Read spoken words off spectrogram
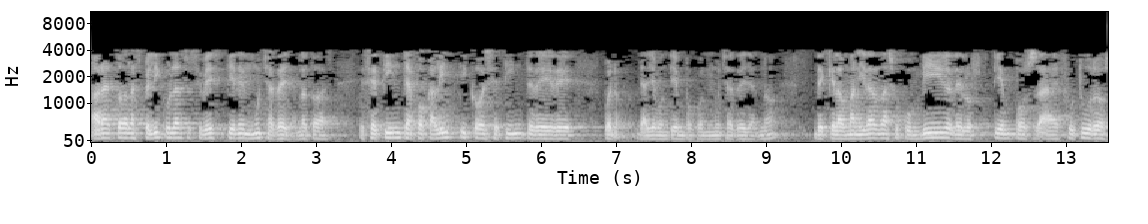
ahora todas las películas, si veis, tienen muchas de ellas, no todas. Ese tinte apocalíptico, ese tinte de, bueno, ya llevo un tiempo con muchas de ellas, ¿no? De que la humanidad va a sucumbir, de los tiempos eh, futuros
